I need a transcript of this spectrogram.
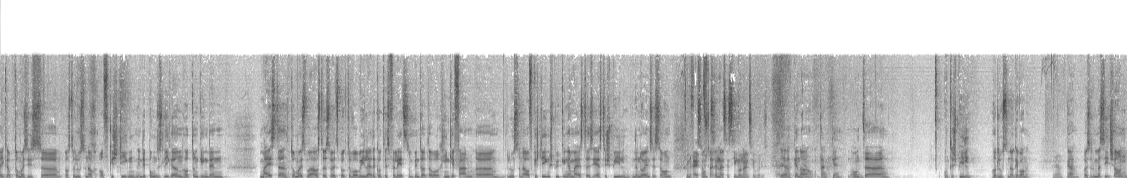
ich glaube, damals ist aus der Lust dann auch aufgestiegen in die Bundesliga und hat dann gegen den Meister. Damals war Austria Salzburg, da war aber ich leider Gottes verletzt und bin dort aber auch hingefahren. Äh, Lustern aufgestiegen, einen Meister, das erste Spiel in der neuen Saison. Im Reichshofstadion 1997 war das. Ja, genau, ja. danke. Und, äh, und das Spiel hat Lustenau gewonnen. Ja. ja. also man sieht schon,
